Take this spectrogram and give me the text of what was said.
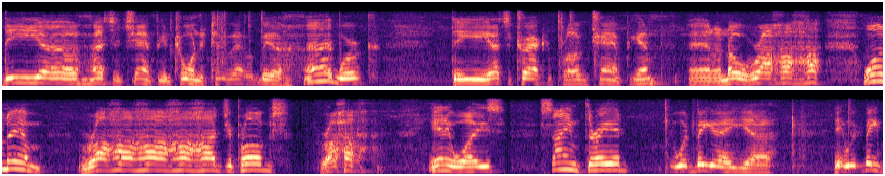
The uh, that's a Champion 22. That would be a that'd work. The that's a tractor plug Champion, and I know Rajah one of them Rajah ha ha ha plugs. Rajah. Anyways, same thread. It would be a uh, it would be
